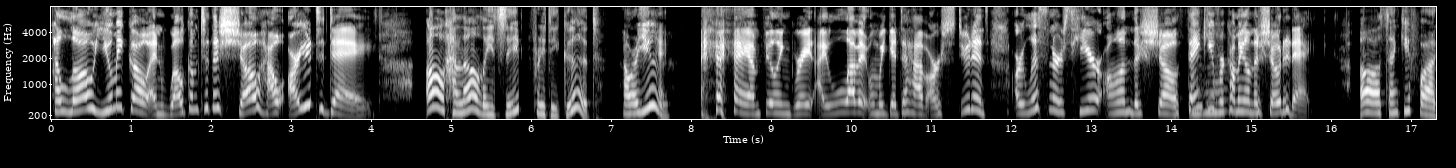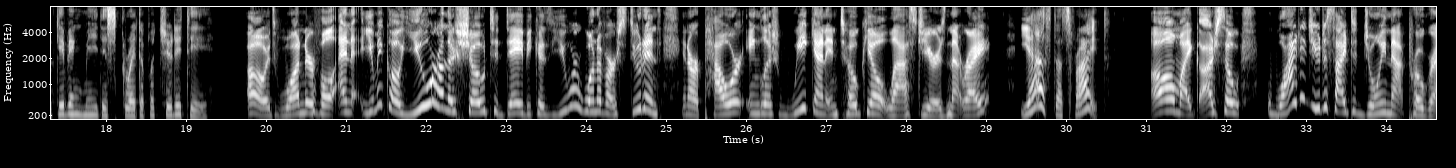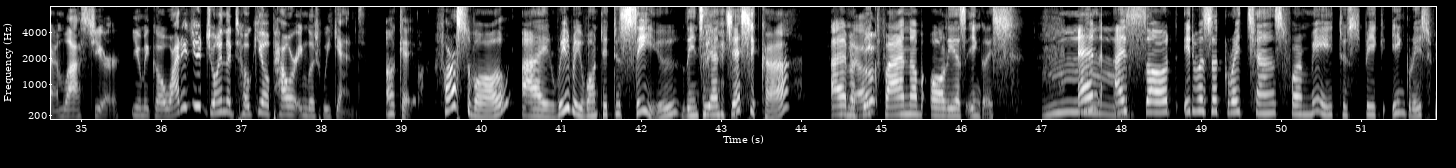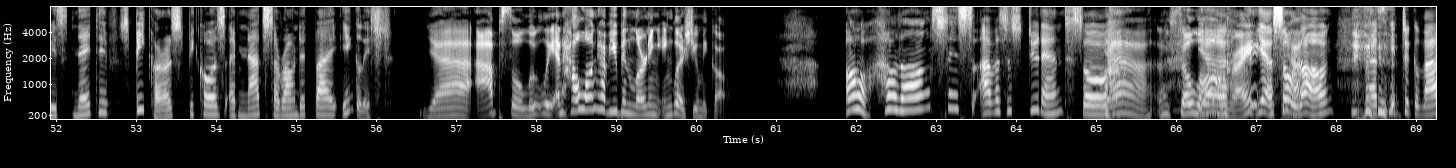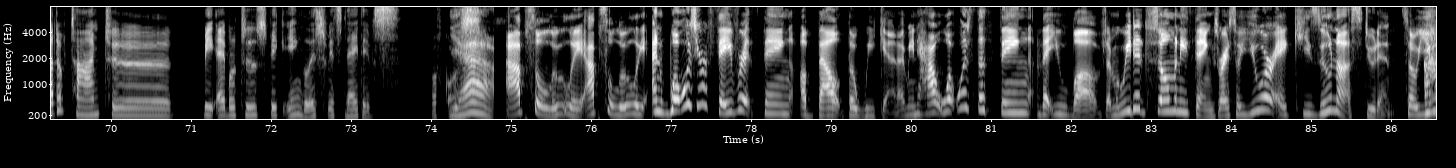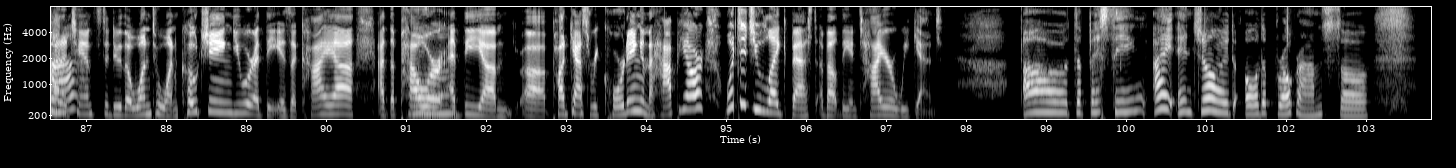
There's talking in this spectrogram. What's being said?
Hello, Yumiko, and welcome to the show. How are you today? Oh, hello, Lizzie. Pretty good. How are you? Hey, I'm feeling great. I love it when we get to have our students, our listeners here on the show. Thank mm-hmm. you for coming on the show today. Oh, thank you for giving me this great opportunity. Oh, it's wonderful. And Yumiko, you are on the show today because you were one of our students in our Power English weekend in Tokyo last year. Isn't that right? Yes, that's right. Oh my gosh. So, why did you decide to join that program last year, Yumiko? Why did you join the Tokyo Power English Weekend? Okay. First of all, I really wanted to see you, Lindsay and Jessica. I am yep. a big fan of All Ears English. Mm. And I thought it was a great chance for me to speak English with native speakers because I'm not surrounded by English. Yeah, absolutely. And how long have you been learning English, Yumiko? Oh, how long since I was a student? So yeah, uh, so long, yeah, right? Yeah, so yeah. long. But it took a lot of time to be able to speak English with natives of course. Yeah, absolutely. Absolutely. And what was your favorite thing about the weekend? I mean, how what was the thing that you loved? I mean, we did so many things, right? So you were a Kizuna student. So you uh-huh. had a uh-huh. chance to do the one-to-one coaching. You were at the izakaya, at the power, mm. at the um, uh, podcast recording and the happy hour. What did you like best about the entire weekend? Oh, the best thing I enjoyed all the programs. So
